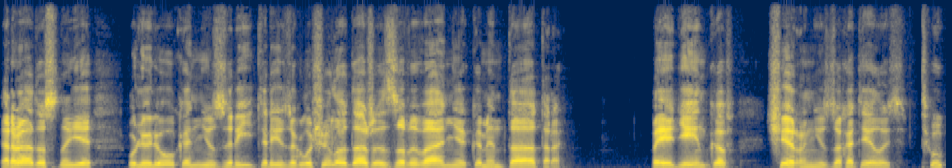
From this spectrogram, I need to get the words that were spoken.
Радостное улюлюканье зрителей заглушило даже завывание комментатора. Поединков черни захотелось. Тьфу!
